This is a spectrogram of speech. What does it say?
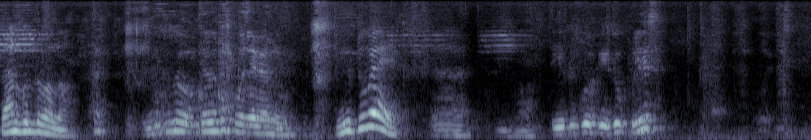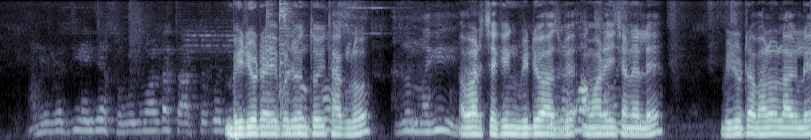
প্যান খুলতে বলো। ইউটিউবে আমি বলছি এই যে সবুজ মালটা চার চোখে ভিডিওটা এই পর্যন্তই থাকল। আবার চেকিং ভিডিও আসবে আমার এই চ্যানেলে ভিডিওটা ভালো লাগলে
